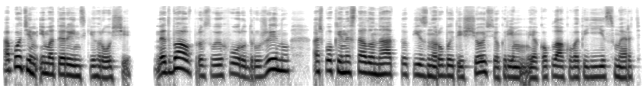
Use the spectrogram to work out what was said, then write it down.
а потім і материнські гроші, не дбав про свою хвору дружину, аж поки не стало надто пізно робити щось, окрім як оплакувати її смерть,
